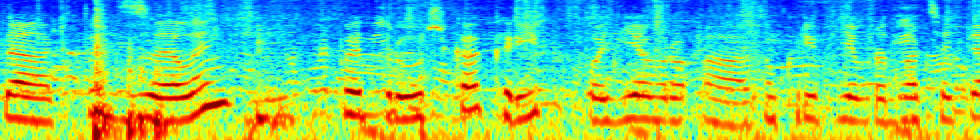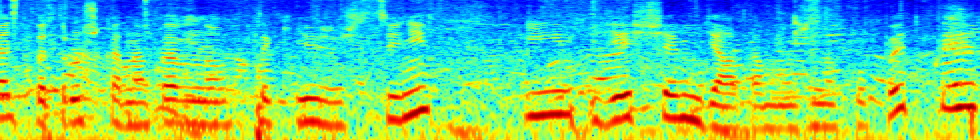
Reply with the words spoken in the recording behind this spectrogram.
Так, тут зелень, петрушка, кріп по євро. А, ну кріп євро 25, петрушка, напевно, в такій же ж ціні. І є ще м'ята можна купити.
